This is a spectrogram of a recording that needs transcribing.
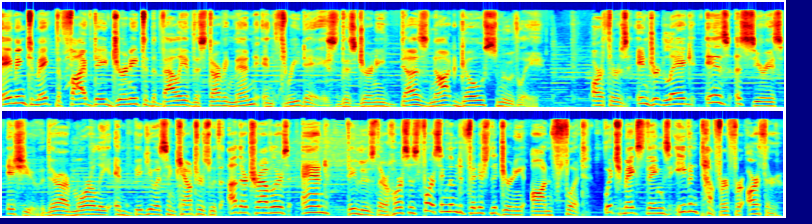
aiming to make the five day journey to the Valley of the Starving Men in three days. This journey does not go smoothly. Arthur's injured leg is a serious issue. There are morally ambiguous encounters with other travelers, and they lose their horses, forcing them to finish the journey on foot, which makes things even tougher for Arthur.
